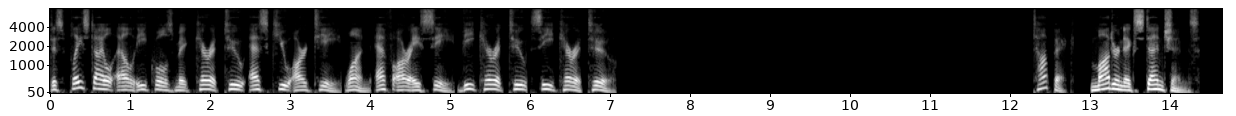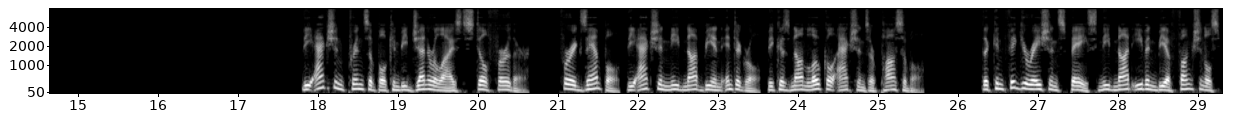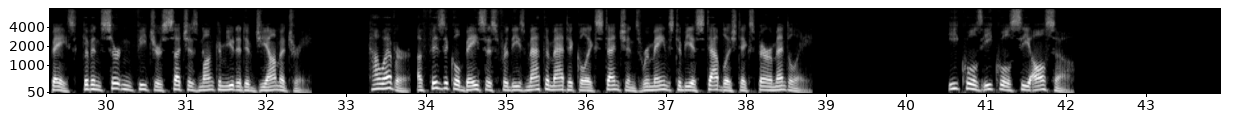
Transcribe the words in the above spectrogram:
Display style L equals mc caret two sqrt one frac v caret two c caret two. Topic: Modern extensions. The action principle can be generalized still further. For example, the action need not be an integral, because non-local actions are possible. The configuration space need not even be a functional space, given certain features such as noncommutative geometry. However, a physical basis for these mathematical extensions remains to be established experimentally. See also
